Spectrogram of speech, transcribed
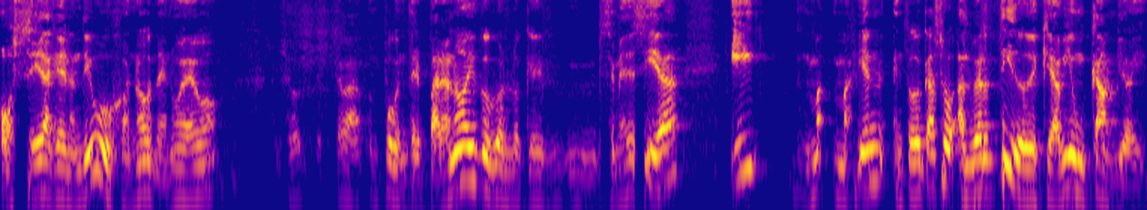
O sea que eran dibujos, ¿no? De nuevo, yo estaba un poco entre paranoico con lo que mm, se me decía y más bien, en todo caso, advertido de que había un cambio ahí,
